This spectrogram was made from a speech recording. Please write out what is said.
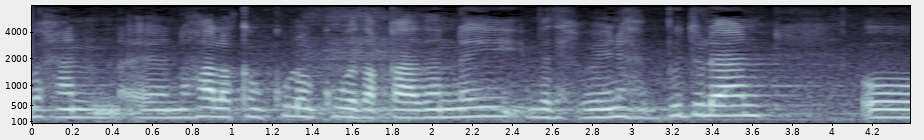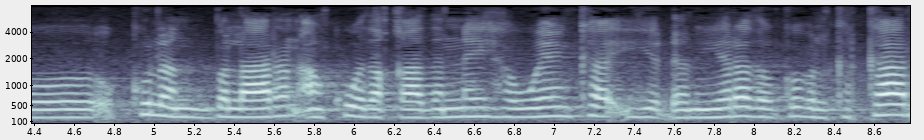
waxaan halkan kulan ku wada qaadanay madaxweynaha puntland oo kulan ballaaran aan ku wada qaadanay haweenka iyo dhalinyarada gobol karkaar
